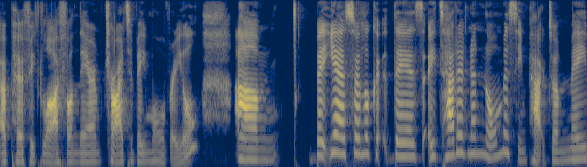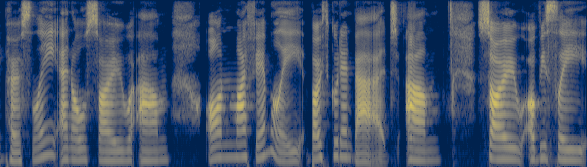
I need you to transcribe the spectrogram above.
a perfect life on there and try to be more real. Um, but yeah, so look, there's it's had an enormous impact on me personally, and also um, on my family, both good and bad. Um, so obviously,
